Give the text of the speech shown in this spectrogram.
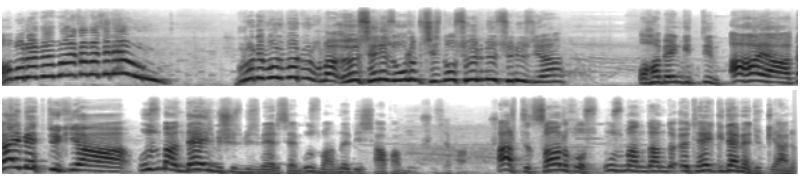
Abone ve bana Bro ne vur vur vur. Ulan ölseniz oğlum siz nasıl ölmüyorsunuz ya? Aha ben gittim. Aha ya kaybettik ya. Uzman değilmişiz biz meğersem. Uzmanlığı biz yapamıyormuşuz yapamıyormuşuz. Artık sağlık olsun. Uzmandan da öteye gidemedik yani.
